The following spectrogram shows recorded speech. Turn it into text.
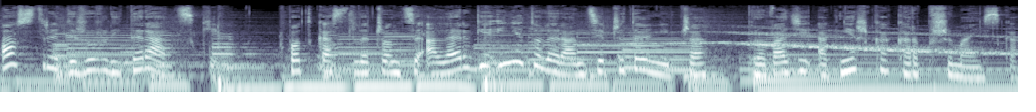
Ostry dyżur literacki. Podcast leczący alergie i nietolerancje czytelnicze. Prowadzi Agnieszka Karpszymańska.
